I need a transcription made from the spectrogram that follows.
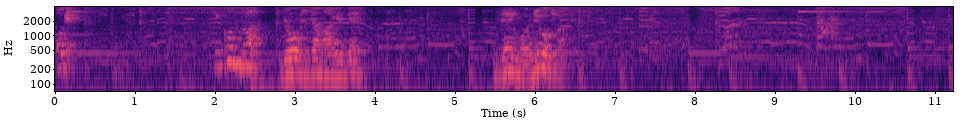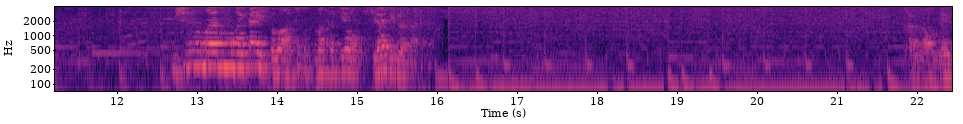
OK で今度は両膝曲げて前後に動きます。後ろの前ももが痛い人はちょっとつま先を開いてください。体を前後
